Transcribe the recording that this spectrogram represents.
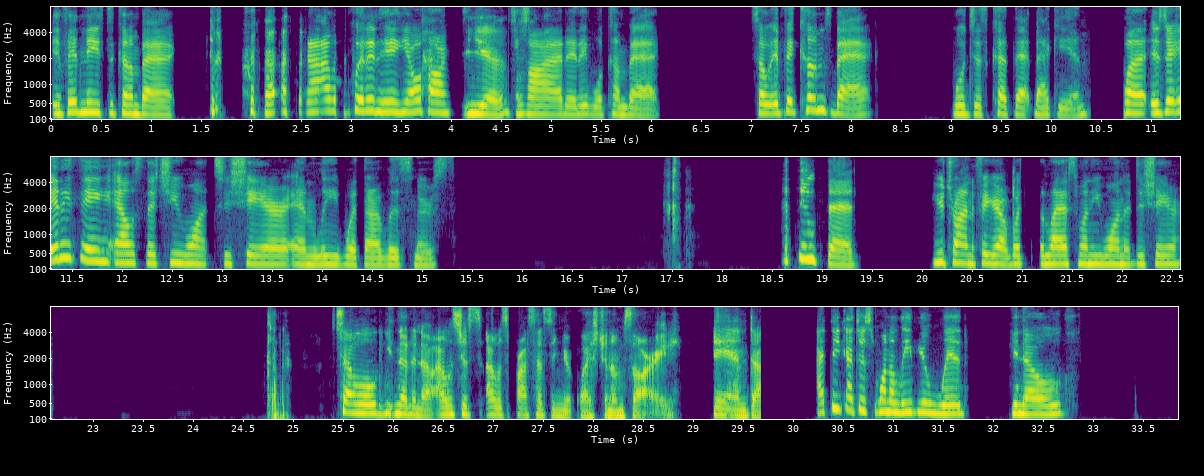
If it needs to come back, I will put it in your heart. Yes. Mind, and it will come back. So if it comes back, we'll just cut that back in. But is there anything else that you want to share and leave with our listeners? I think that you're trying to figure out what the last one you wanted to share. So no, no, no. I was just I was processing your question. I'm sorry, and uh, I think I just want to leave you with, you know,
